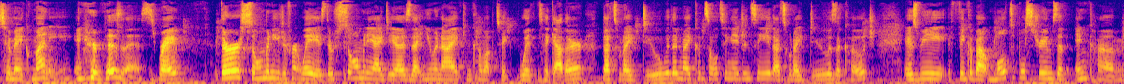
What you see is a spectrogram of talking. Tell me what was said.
to make money in your business, right? There are so many different ways. There's so many ideas that you and I can come up to, with together. That's what I do within my consulting agency. That's what I do as a coach is we think about multiple streams of income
